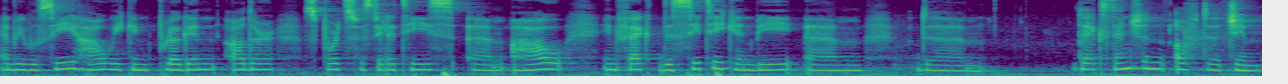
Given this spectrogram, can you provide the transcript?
and we will see how we can plug in other sports facilities um, how in fact the city can be um, the, the extension of the gym.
